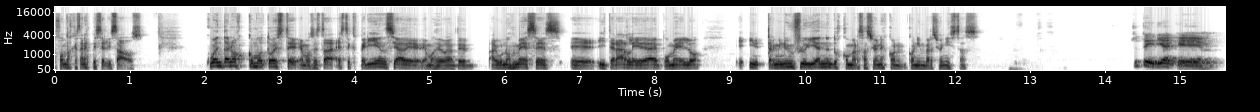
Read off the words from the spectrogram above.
fondos que están especializados. Cuéntanos cómo todo este, esta, esta experiencia de, digamos, de durante algunos meses, eh, iterar la idea de Pomelo, eh, y terminó influyendo en tus conversaciones con, inversionistas. Yo te diría que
